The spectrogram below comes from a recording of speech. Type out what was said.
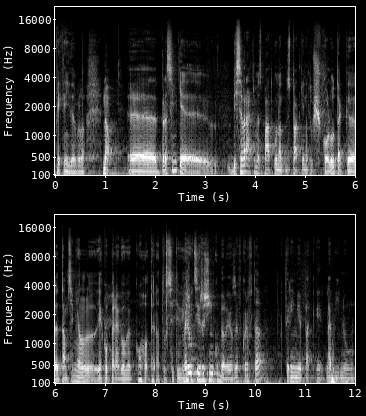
pěkný to bylo. No, e, prosím tě, když se vrátíme zpátku na, zpátky na tu školu, tak e, tam si měl jako pedagoga koho? Teda to si ty Vedoucí ročníku byl Josef Krofta, který mě pak i nabídnul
